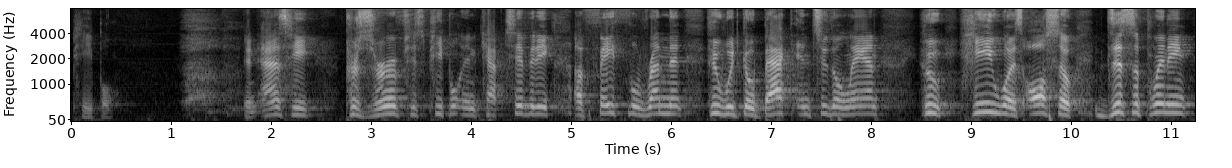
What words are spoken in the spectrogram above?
people. And as He preserved His people in captivity, a faithful remnant who would go back into the land, who He was also disciplining,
